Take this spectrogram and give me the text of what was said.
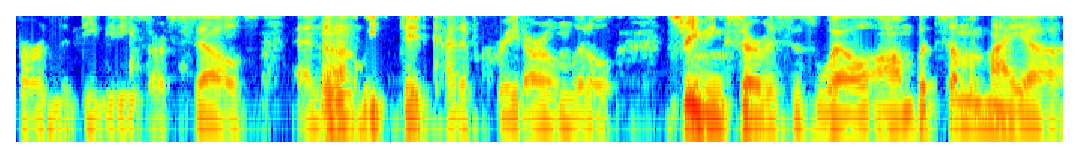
burn the DVDs ourselves, and uh, we did kind of create our own little streaming service as well. Um, but some of my uh,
